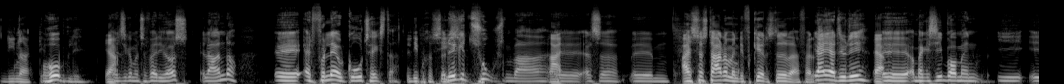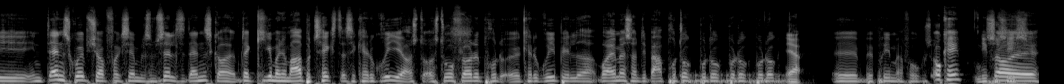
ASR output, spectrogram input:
Lige nøjagtigt. forhåbentlig, ja. Ja. ellers kan man tage fat i os, eller andre, øh, at få lavet gode tekster. Lige præcis. Så det er ikke 1000 varer. Nej. Øh, altså, øh, Ej, så starter man det forkerte sted i hvert fald. ja, ja, det er jo det. Ja. Øh, og man kan sige, hvor man i, i en dansk webshop for eksempel, som sælger til danskere, der kigger man jo meget på tekster til kategorier og, st- og store, flotte pro- øh, kategoribilleder, hvor Amazon det er bare produkt, produkt, produkt, produkt. Ja. Øh, med primær fokus. Okay, Lige så præcis. øh,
